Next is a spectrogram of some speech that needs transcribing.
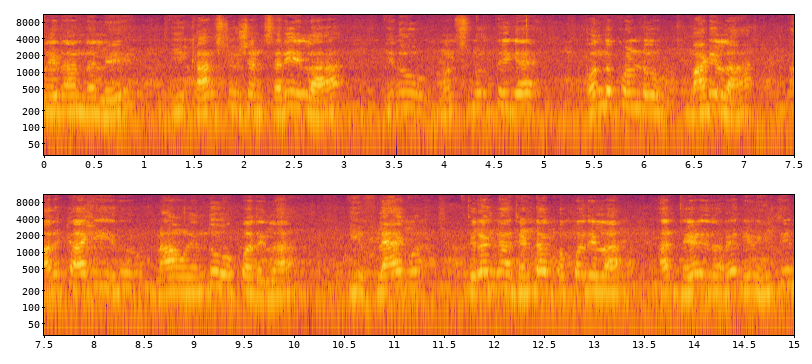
ಮೈದಾನದಲ್ಲಿ ಈ ಕಾನ್ಸ್ಟಿಟ್ಯೂಷನ್ ಸರಿ ಇಲ್ಲ. ಇದು ಮನುಸ್ಮೃತಿಗೆ ಹೊಂದಿಕೊಂಡು ಮಾಡಿಲ್ಲ. ಅದಕ್ಕಾಗಿ ಇದು ನಾವು ಎಂದೂ ಒಪ್ಪೋದಿಲ್ಲ. ಈ ಫ್ಲ್ಯಾಗ್ ತಿರಂಗ ಜೆಂಡಕ್ಕೆ ಒಪ್ಪೋದಿಲ್ಲ ಅಂತ ಹೇಳಿದರೆ ನೀವು ಹಿಂದಿನ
